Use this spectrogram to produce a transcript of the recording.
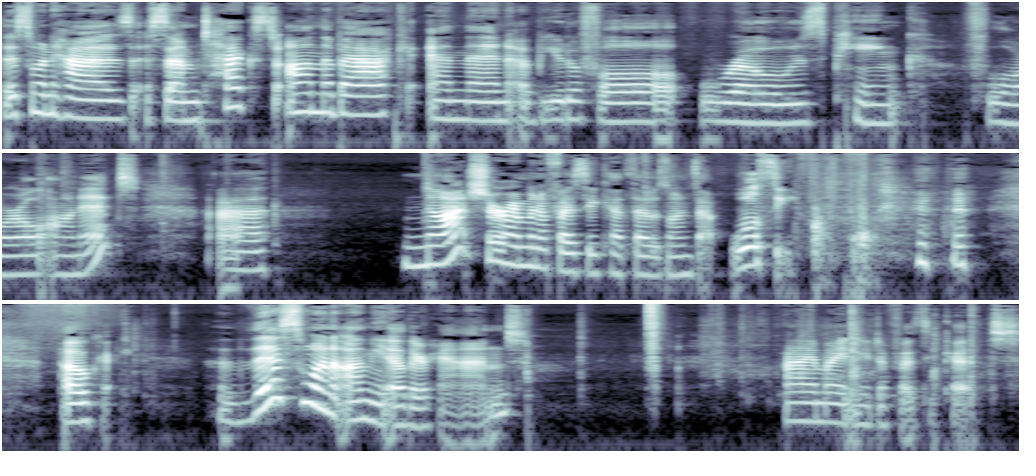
This one has some text on the back and then a beautiful rose pink floral on it. Uh, not sure I'm going to fussy cut those ones out. We'll see. okay. This one, on the other hand, I might need to fussy cut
